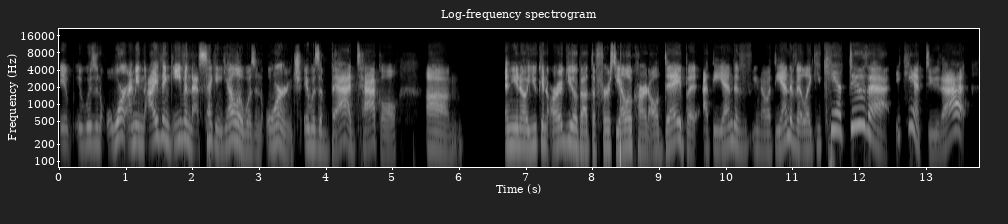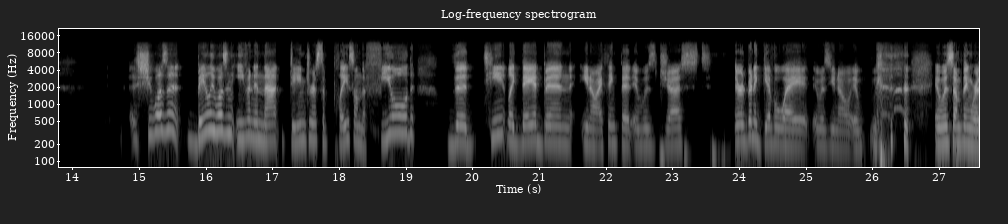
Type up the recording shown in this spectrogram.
it it was an or I mean I think even that second yellow was an orange. It was a bad tackle. Um and you know you can argue about the first yellow card all day but at the end of you know at the end of it like you can't do that. You can't do that. She wasn't Bailey wasn't even in that dangerous a place on the field the team like they had been you know i think that it was just there had been a giveaway it was you know it it was something where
